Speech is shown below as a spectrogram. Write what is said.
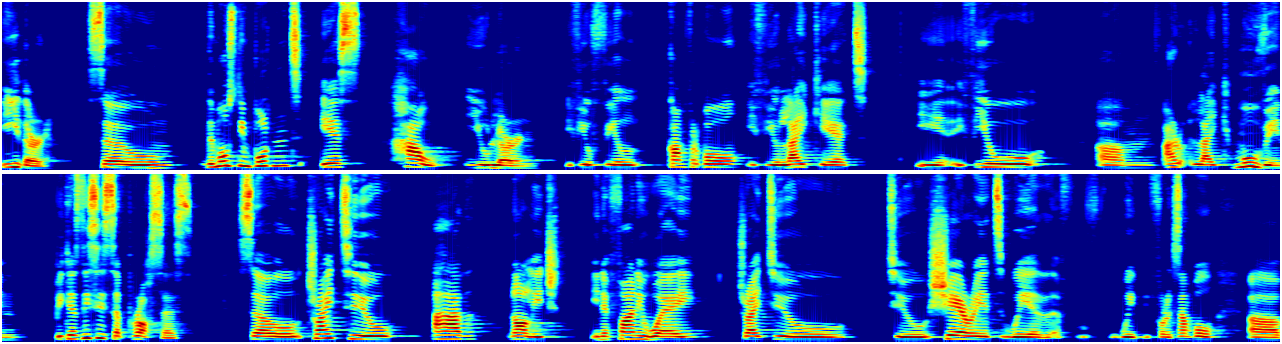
either. So the most important is how you learn. If you feel comfortable, if you like it, if you um, are like moving, because this is a process. So try to add knowledge in a funny way. Try to to share it with with for example uh,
